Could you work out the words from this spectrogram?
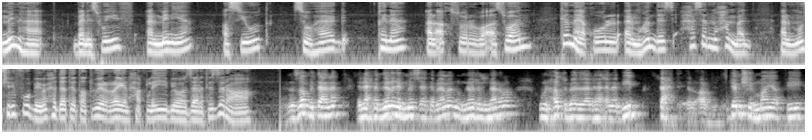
منها بني سويف المنيا أسيوط سوهاج قنا الأقصر وأسوان. كما يقول المهندس حسن محمد المشرف بوحدة تطوير الري الحقلي بوزارة الزراعة. النظام بتاعنا إن إحنا بنلغي المسقى تماما وبنلغي المروة ونحط بدل لها أنابيب تحت الأرض. تمشي المية في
